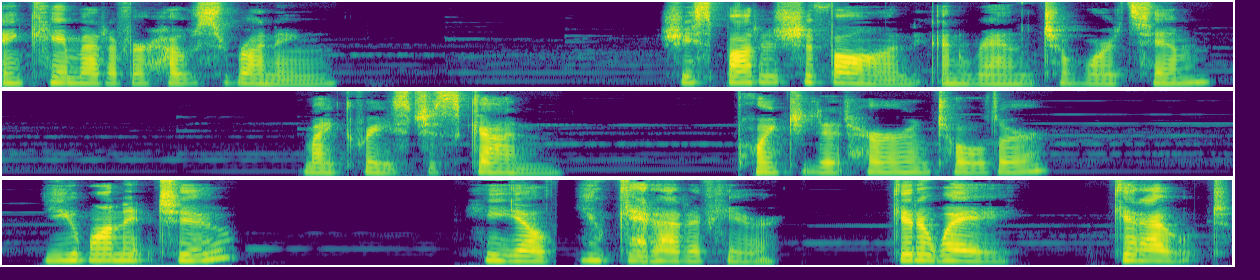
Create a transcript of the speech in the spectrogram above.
and came out of her house running. She spotted Javon and ran towards him. Mike raised his gun, pointed at her, and told her, You want it too? He yelled, You get out of here! Get away! Get out!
